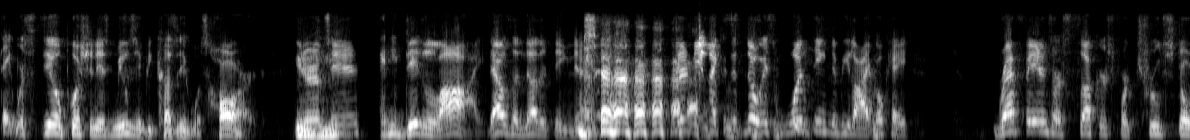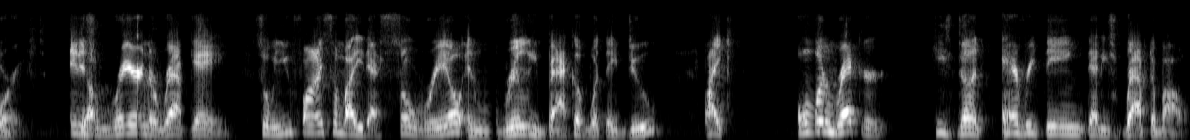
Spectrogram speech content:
They were still pushing his music because it was hard. You know what I'm mm-hmm. saying? And he didn't lie. That was another thing. That you know I mean? Like, it's, no, it's one thing to be like, okay, rap fans are suckers for true stories, and it's rare in the rap game. So when you find somebody that's so real and really back up what they do, like on record, he's done everything that he's rapped about.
